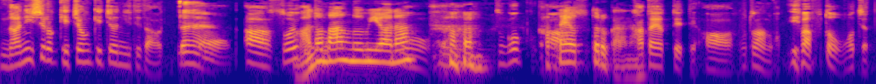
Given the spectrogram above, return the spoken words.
何しろケチョンケチョンに言ってたわけ。ええああ、そういうことあの番組はな、すごく、偏っあとるからな。あ偏ってて、ああ、ことなのか。今、ふと思っちゃった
